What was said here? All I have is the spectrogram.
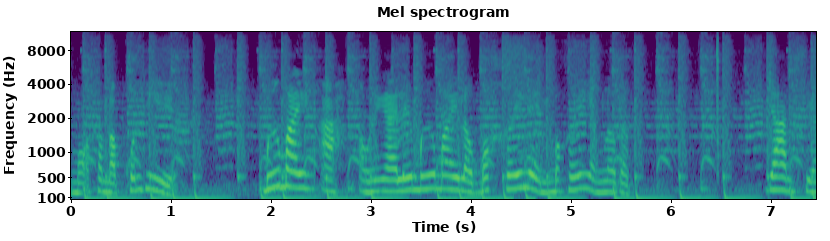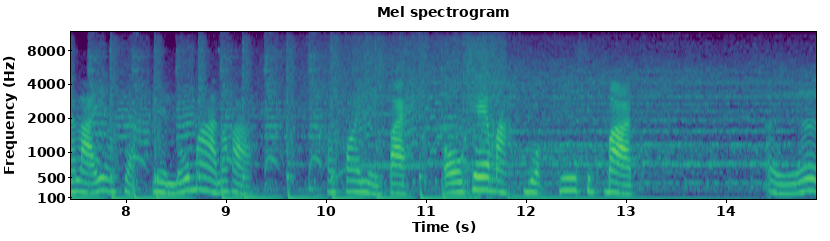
เหมาะสำหรับคนที่มือใหม่อะเอาง่ายๆเลยมือใหม่เราบ่เคยเล่นบ่เคยอย่างเราแบบย่านเสียหลายอย่างเสียเล่นโลมาเนาะค่ะค่อยๆเล่นไป โอเคมาบวก20บบาท เออ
